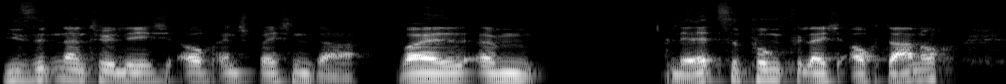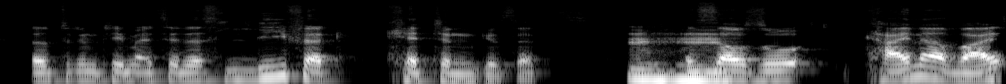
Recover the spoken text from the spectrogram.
die sind natürlich auch entsprechend da. Weil ähm, der letzte Punkt vielleicht auch da noch äh, zu dem Thema ist ja das Lieferkettengesetz. Mhm. Es ist auch so, keiner weiß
